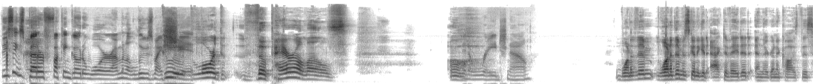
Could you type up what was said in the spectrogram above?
These things better fucking go to war. or I'm gonna lose my Good shit. lord, the, the parallels. in Oh, a rage now. One of them one of them is going to get activated and they're going to cause this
